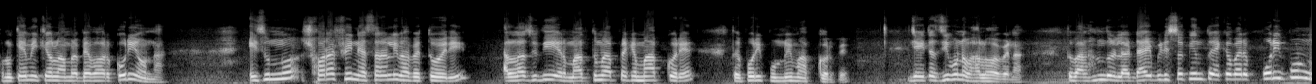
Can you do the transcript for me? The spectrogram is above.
কোনো কেমিক্যাল আমরা ব্যবহার করিও না। এই জন্য সরাসরি ন্যাচারালিভাবে তৈরি। আল্লাহ যদি এর মাধ্যমে আপনাকে মাফ করে, তো পরিপূর্ণই মাফ করবে। যে এটা জীবনে ভালো হবে না। তবে আলহামদুলিল্লাহ ডায়াবেটিসও কিন্তু একেবারে পরিপূর্ণ।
